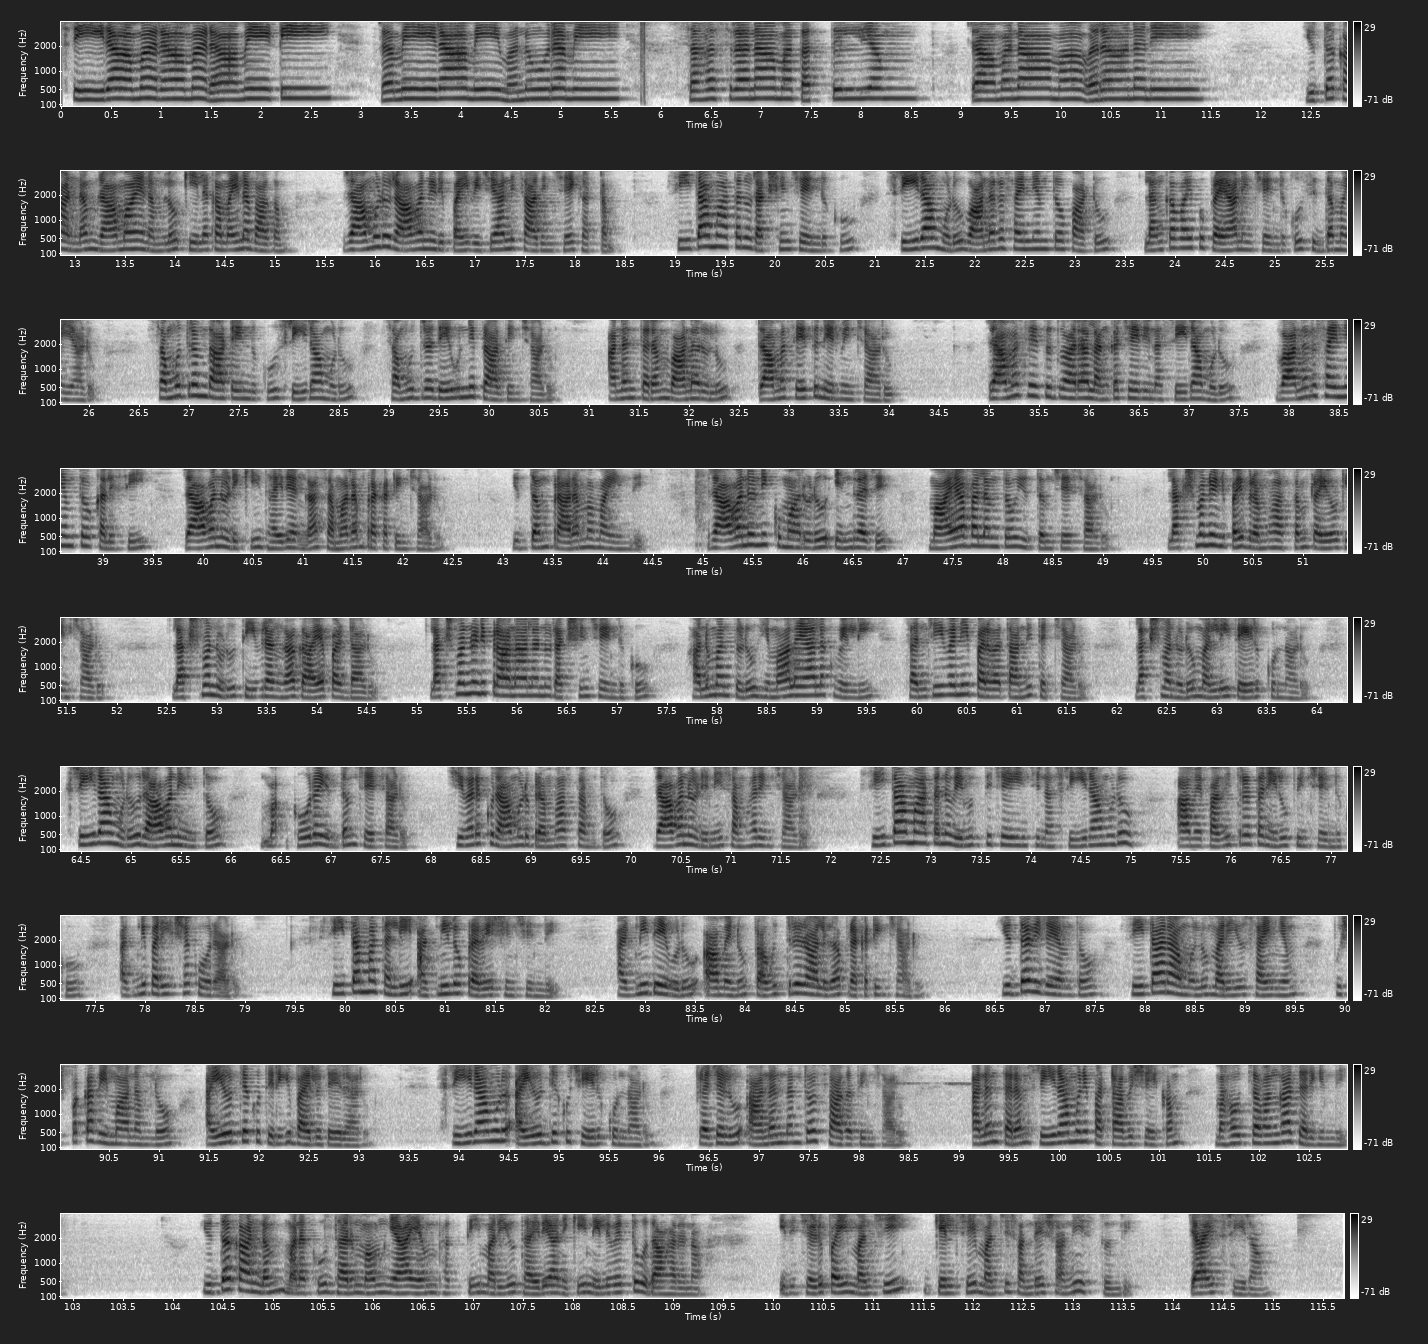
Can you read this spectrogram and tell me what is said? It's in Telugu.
శ్రీరామ రామ రామేటి రమే రామే మనోరమే. సహస్రనామ తత్తుల్యం. రామనామ వరాననే. యుద్ధకాండం రామాయణంలో కీలకమైన భాగం. రాముడు రావణుడిపై విజయాన్ని సాధించే ఘట్టం. సీతామాతను రక్షించేందుకు శ్రీరాముడు వానర సైన్యంతో పాటు లంక వైపు ప్రయాణించేందుకు సిద్ధమయ్యాడు. సముద్రం దాటేందుకు శ్రీరాముడు సముద్రదేవుణ్ణి ప్రార్థించాడు. అనంతరం వానరులు రామసేతు నిర్మించారు. రామసేతు ద్వారా లంక చేరిన శ్రీరాముడు వానర సైన్యంతో కలిసి రావణుడికి ధైర్యంగా సమరం ప్రకటించాడు. యుద్ధం ప్రారంభమైంది. రావణుని కుమారుడు ఇంద్రజిత్ మాయాబలంతో యుద్ధం చేశాడు. లక్ష్మణునిపై బ్రహ్మాస్త్రం ప్రయోగించాడు. లక్ష్మణుడు తీవ్రంగా గాయపడ్డాడు. లక్ష్మణుడి ప్రాణాలను రక్షించేందుకు హనుమంతుడు హిమాలయాలకు వెళ్ళి సంజీవని పర్వతాన్ని తెచ్చాడు. లక్ష్మణుడు మళ్ళీ తేరుకున్నాడు. శ్రీరాముడు రావణునితో మ- ఘోర యుద్ధం చేశాడు. చివరకు రాముడు బ్రహ్మాస్త్రంతో రావణుడిని సంహరించాడు. సీతామాతను విముక్తి చేయించిన శ్రీరాముడు ఆమె పవిత్రత నిరూపించేందుకు అగ్ని పరీక్ష కోరాడు. సీతమ్మ తల్లి అగ్నిలో ప్రవేశించింది. అగ్నిదేవుడు ఆమెను పవిత్రురాలుగా ప్రకటించాడు. యుద్ధ విజయంతో సీతారాములు మరియు సైన్యం పుష్పక విమానంలో అయోధ్యకు తిరిగి బయలుదేరారు. శ్రీరాముడు అయోధ్యకు చేరుకున్నాడు. ప్రజలు ఆనందంతో స్వాగతించారు. అనంతరం శ్రీరాముని పట్టాభిషేకం మహోత్సవంగా జరిగింది. యుద్ధకాండం మనకు ధర్మం న్యాయం భక్తి మరియు ధైర్యానికి నిలువెత్తు ఉదాహరణ. ఇది చెడుపై మంచి గెలిచే మంచి సందేశాన్ని ఇస్తుంది. జై శ్రీరామ్.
